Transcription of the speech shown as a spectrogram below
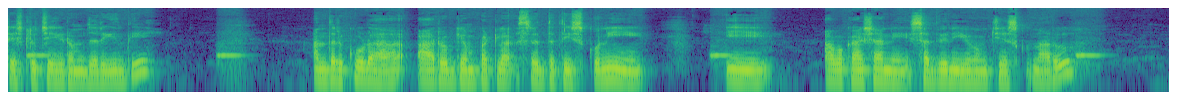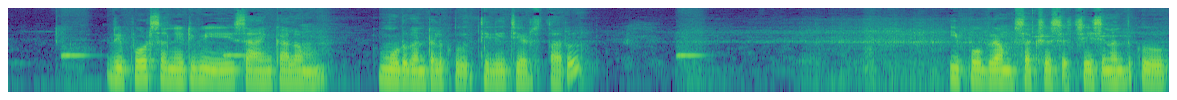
టెస్టులు చేయడం జరిగింది. అందరూ కూడా ఆరోగ్యం పట్ల శ్రద్ధ తీసుకొని ఈ అవకాశాన్ని సద్వినియోగం చేసుకున్నారు. రిపోర్ట్స్ అనేటివి సాయంకాలం మూడు గంటలకు తెలియచేస్తారు ఈ ప్రోగ్రాం సక్సెస్ చేసినందుకు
